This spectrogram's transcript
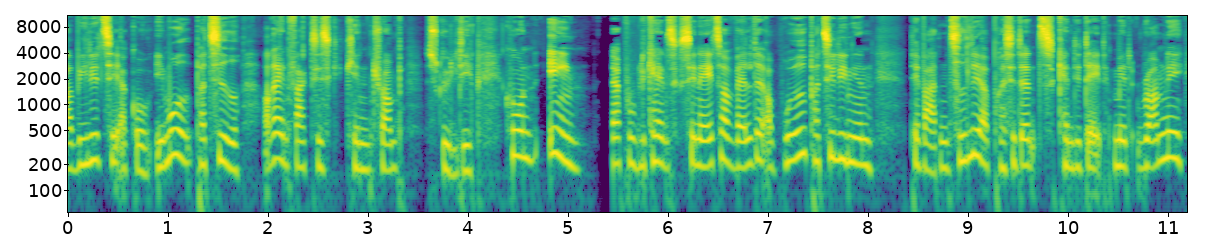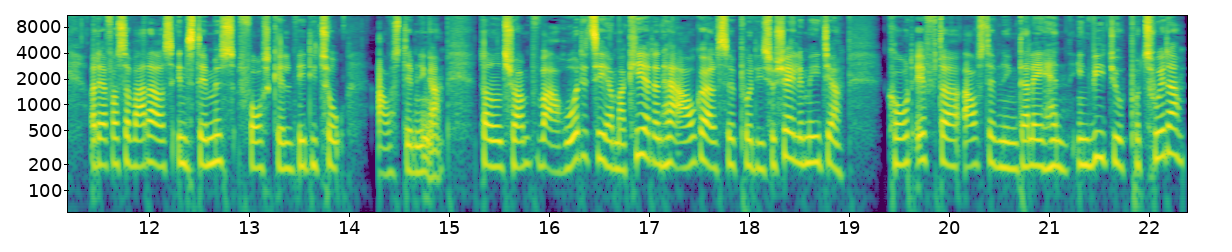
var villige til at gå imod partiet og rent faktisk kende Trump skyldig. Kun én republikansk senator valgte at bryde partilinjen. Det var den tidligere præsidentskandidat Mitt Romney, og derfor så var der også en stemmes forskel ved de to afstemninger. Donald Trump var hurtig til at markere den her afgørelse på de sociale medier. Kort efter afstemningen, der lagde han en video på Twitter,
